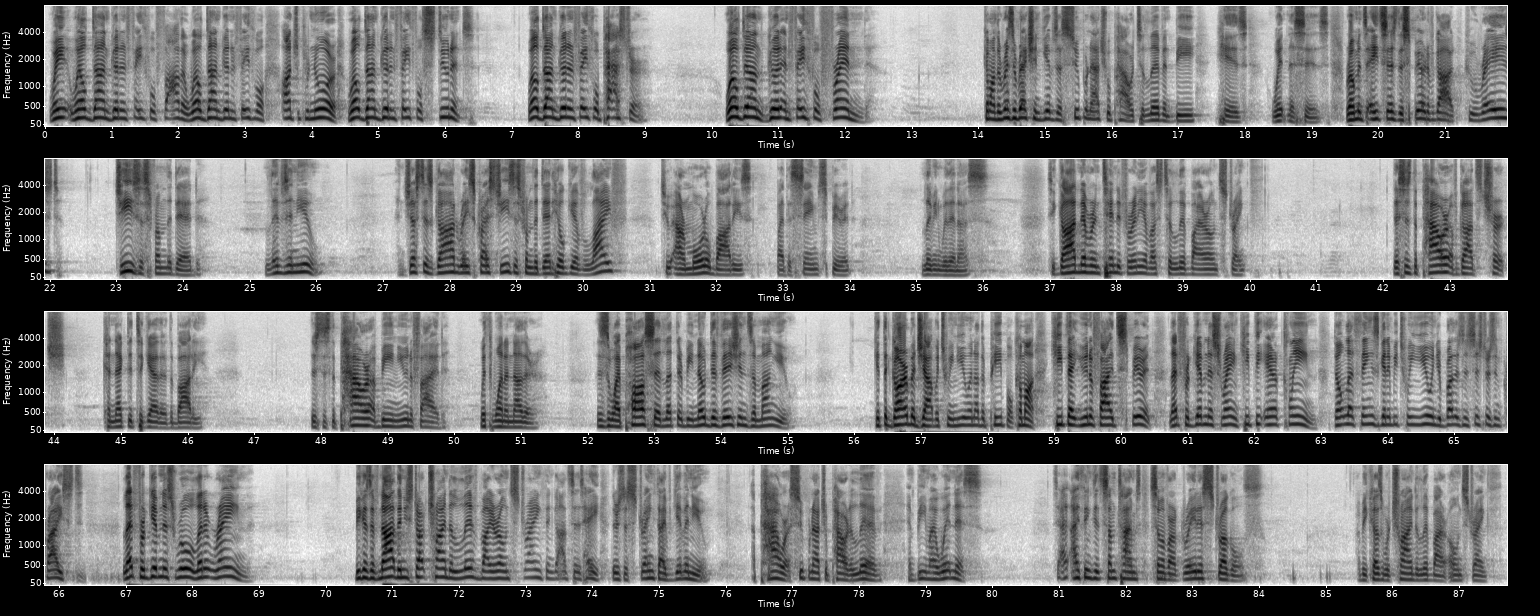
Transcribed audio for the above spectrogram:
Well done, good and faithful father. Well done, good and faithful entrepreneur. Well done, good and faithful student. Well done, good and faithful pastor. Well done, good and faithful friend. Come on, the resurrection gives us supernatural power to live and be his witnesses. Romans 8 says, The Spirit of God who raised Jesus from the dead lives in you. And just as God raised Christ Jesus from the dead, he'll give life to our mortal bodies by the same Spirit living within us. See, God never intended for any of us to live by our own strength. This is the power of God's church connected together, the body. This is the power of being unified with one another. This is why Paul said, Let there be no divisions among you. Get the garbage out between you and other people. Come on, keep that unified spirit. Let forgiveness reign. Keep the air clean. Don't let things get in between you and your brothers and sisters in Christ. Let forgiveness rule. Let it reign. Because if not, then you start trying to live by your own strength, and God says, Hey, there's a strength I've given you, a power, a supernatural power to live and be my witness. See, I, I think that sometimes some of our greatest struggles are because we're trying to live by our own strength,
